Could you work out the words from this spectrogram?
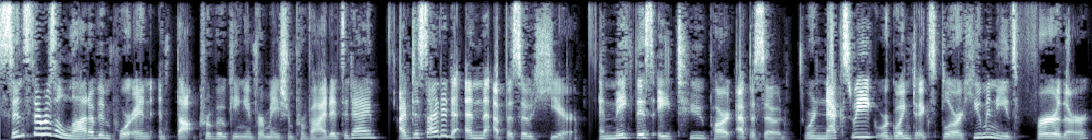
Since there was a lot of important and thought provoking information provided today, I've decided to end the episode here and make this a two part episode where next week we're going to explore human needs further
